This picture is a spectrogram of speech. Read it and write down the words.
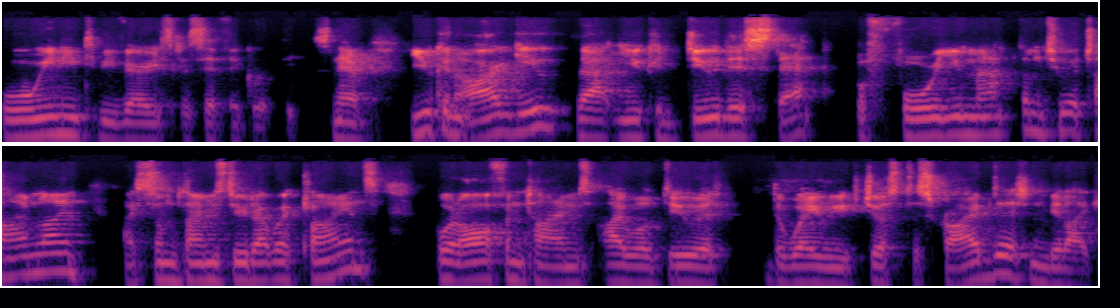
we need to be very specific with these. Now, you can argue that you could do this step before you map them to a timeline. I sometimes do that with clients, but oftentimes I will do it the way we've just described it and be like,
